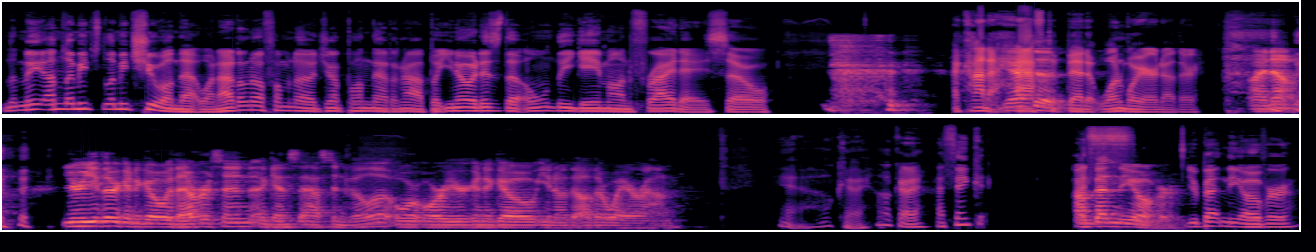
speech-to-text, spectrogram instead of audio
let me um, let me let me chew on that one. I don't know if I'm gonna jump on that or not, but you know it is the only game on Friday, so I kind of have to, to, bet it one way or another. I know you're either gonna go with Everton against Aston Villa, or or you're gonna go you know the other way around. Yeah. Okay. Okay. I think I'm betting the over. You're betting the over.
